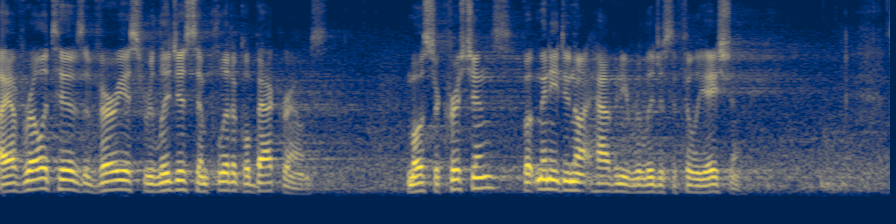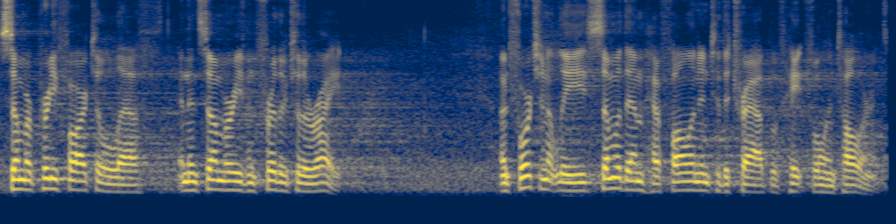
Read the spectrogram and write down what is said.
I have relatives of various religious and political backgrounds. Most are Christians, but many do not have any religious affiliation. Some are pretty far to the left, and then some are even further to the right. Unfortunately, some of them have fallen into the trap of hateful intolerance.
